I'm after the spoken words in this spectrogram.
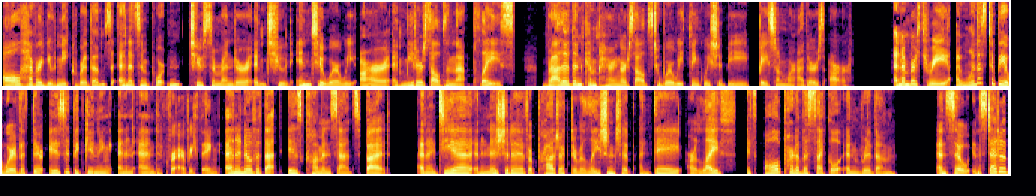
all have our unique rhythms, and it's important to surrender and tune into where we are and meet ourselves in that place rather than comparing ourselves to where we think we should be based on where others are. And number three, I want us to be aware that there is a beginning and an end for everything. And I know that that is common sense, but an idea, an initiative, a project, a relationship, a day, our life. It's all part of a cycle and rhythm. And so instead of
